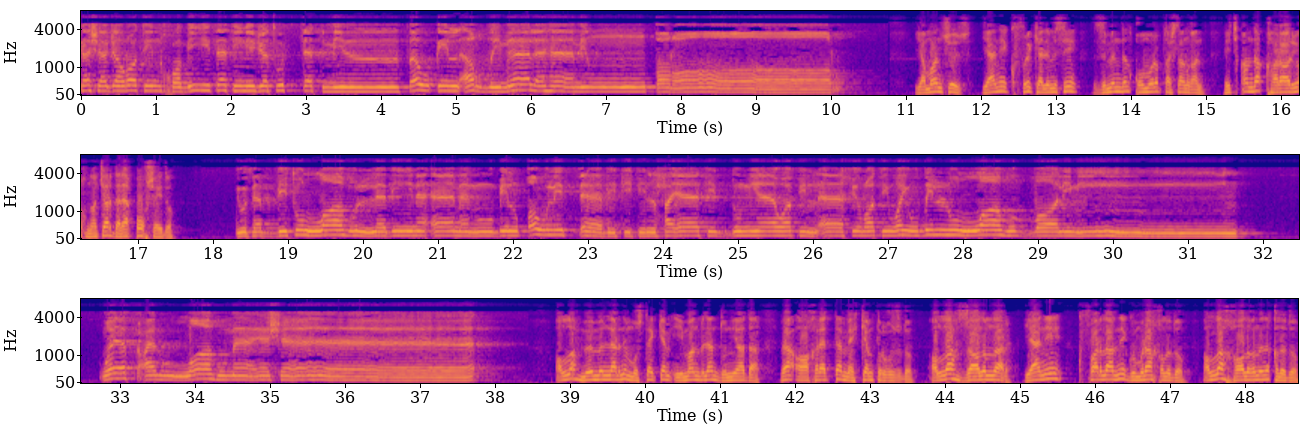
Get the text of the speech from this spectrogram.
كشجرة خبيثة اجتثت من فوق الأرض ما لها من قرار Yaman söz, yani kufri kelimesi ziminden qomurup taşlangan, hiç qanda qarar yo'q nachar daraxtga o'xshaydi. يثبت الله الذين آمنوا بالقول الثابت في الحياة الدنيا وفي الآخرة ويضل الله الظالمين ويفعل الله ما يشاء alloh mo'minlarni mustahkam iymon bilan dunyoda va oxiratda mahkam turg'izdi alloh zolimlar ya'ni kuffarlarni gumroh qiladi alloh xolig'ini qiladi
